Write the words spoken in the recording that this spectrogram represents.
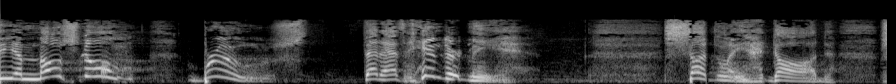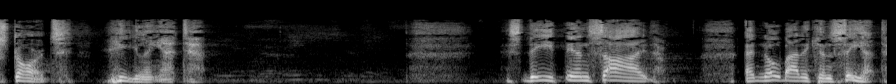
the emotional bruise that has hindered me, suddenly God starts healing it. It's deep inside and nobody can see it.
